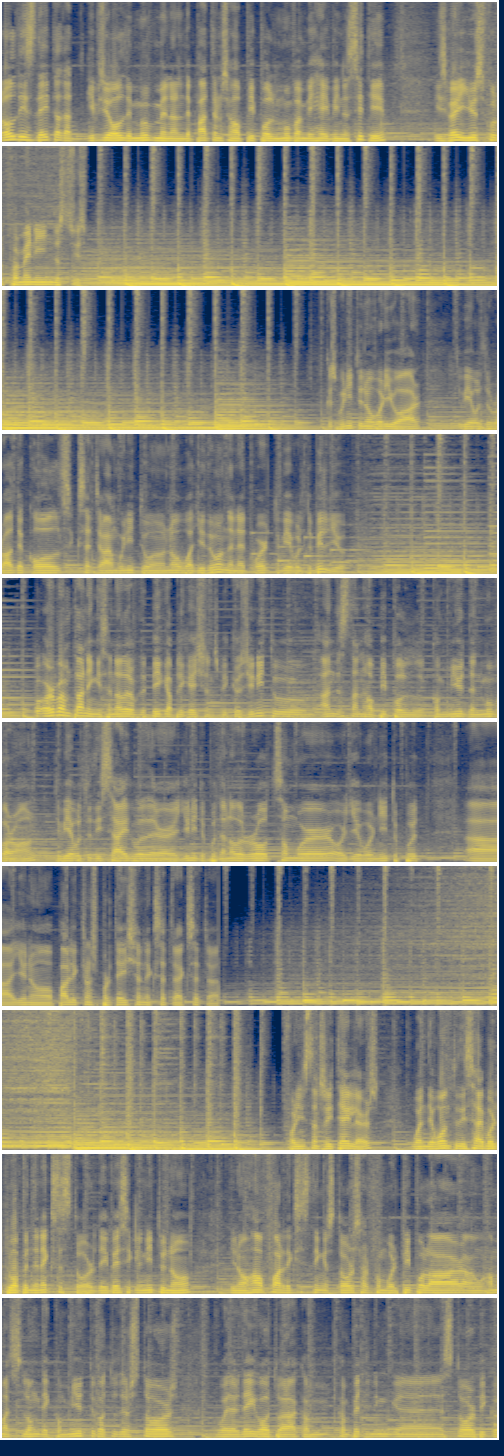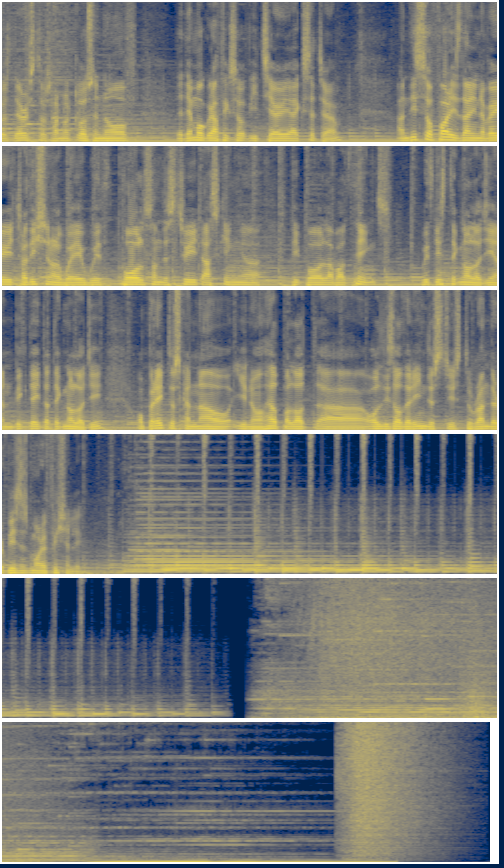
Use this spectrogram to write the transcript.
All this data that gives you all the movement and the patterns how people move and behave in a city is very useful for many industries. Because we need to know where you are to be able to route the calls, etc. And we need to know what you do on the network to be able to build you. Urban planning is another of the big applications because you need to understand how people commute and move around to be able to decide whether you need to put another road somewhere or you will need to put, uh, you know, public transportation, etc., etc. For instance, retailers, when they want to decide where to open the next store, they basically need to know, you know, how far the existing stores are from where people are, and how much long they commute to go to their stores, whether they go to a com competing uh, store because their stores are not close enough, the demographics of each area, etc. And this so far is done in a very traditional way with polls on the street asking uh, people about things. With this technology and big data technology, operators can now, you know, help a lot uh, all these other industries to run their business more efficiently.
